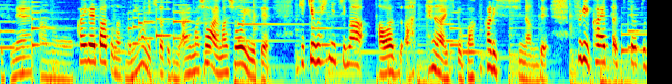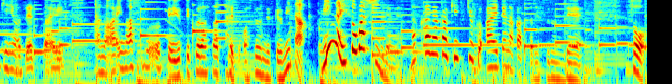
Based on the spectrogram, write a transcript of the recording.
ですね。あの、海外パートナーさんも日本に来た時に会いましょう会いましょう言うて、結局日にちが合わず会ってない人ばっかりしなんで、次帰ってきた時には絶対、あの、会いますって言ってくださったりとかするんですけど、みんな、みんな忙しいんでね、なかなか結局会えてなかったりするんで、そ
